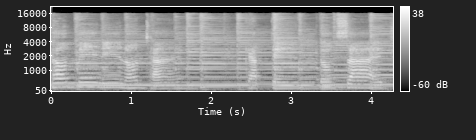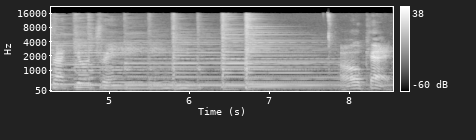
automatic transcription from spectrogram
coming in on time. Captain, don't sidetrack your train. Okay,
